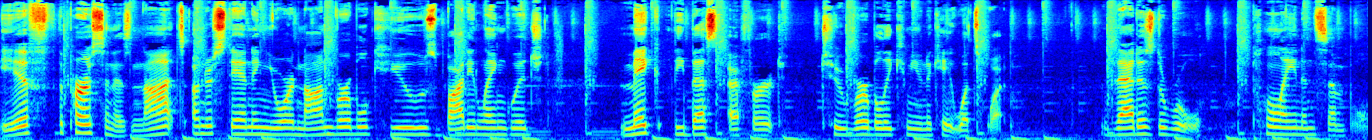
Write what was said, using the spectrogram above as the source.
if the person is not understanding your nonverbal cues, body language, make the best effort to verbally communicate what's what. That is the rule, plain and simple.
